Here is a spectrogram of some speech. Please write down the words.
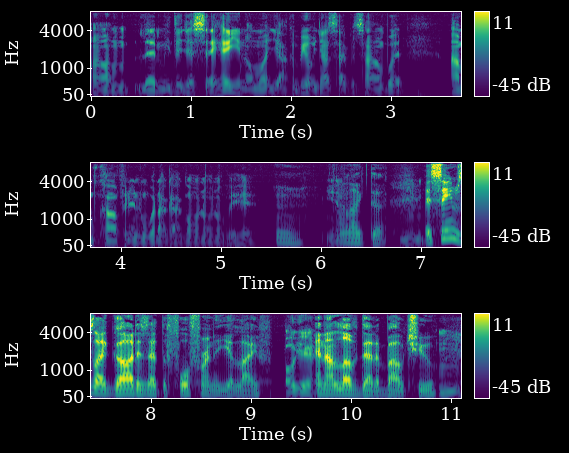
um, led me to just say hey you know what y'all could be on your type of time but i'm confident in what i got going on over here Mm, you I like that. Mhm. It seems like God is at the forefront of your life, oh yeah and I love that about you. Mhm.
